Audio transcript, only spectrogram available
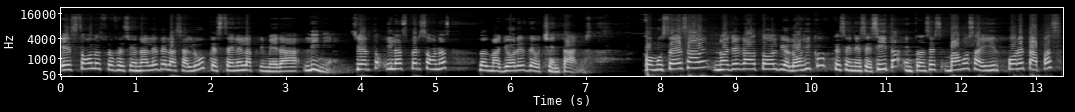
es todos los profesionales de la salud que estén en la primera línea, ¿cierto? Y las personas, los mayores de 80 años. Como ustedes saben, no ha llegado todo el biológico que se necesita, entonces vamos a ir por etapas.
